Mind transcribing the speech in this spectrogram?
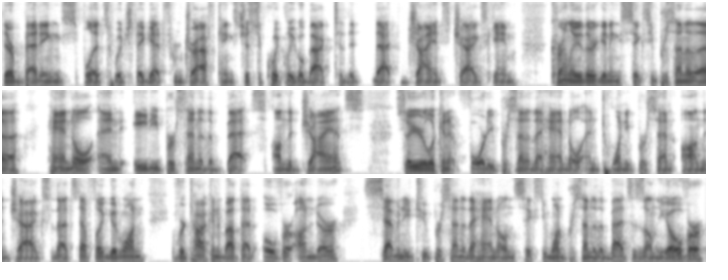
their betting splits, which they get from DraftKings. Just to quickly go back to the that Giants Jags game. Currently, they're getting 60% of the handle and 80% of the bets on the Giants. So you're looking at 40% of the handle and 20% on the Jags. So that's definitely a good one. If we're talking about that over under, 72% of the handle and 61% of the bets is on the over,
